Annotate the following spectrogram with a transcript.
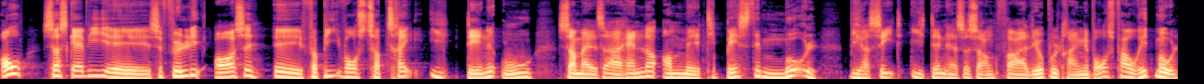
og så skal vi øh, selvfølgelig også øh, forbi vores top 3 i denne uge, som altså handler om øh, de bedste mål vi har set i den her sæson fra Liverpool-drengene. Vores favoritmål.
